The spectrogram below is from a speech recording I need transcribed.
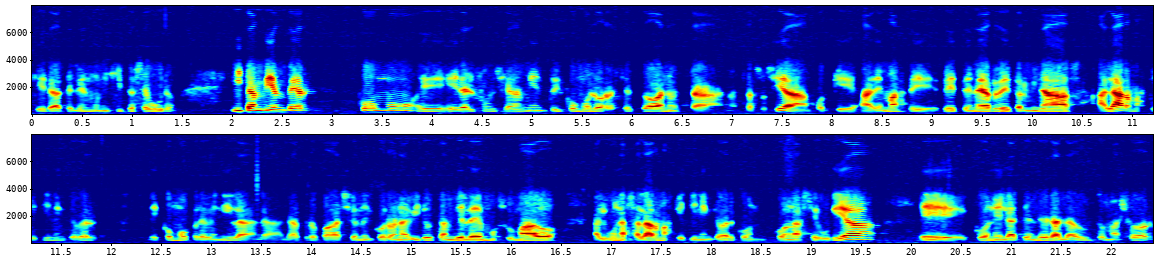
que era Tener Municipio Seguro, y también ver cómo eh, era el funcionamiento y cómo lo receptaba nuestra, nuestra sociedad, porque además de, tener determinadas alarmas que tienen que ver de cómo prevenir la, propagación del coronavirus, también le hemos sumado algunas alarmas que tienen que ver con, con la seguridad, eh, con el atender al adulto mayor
